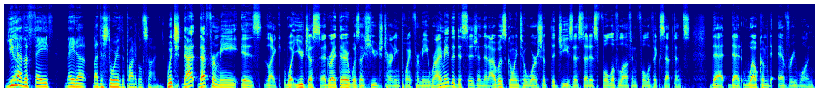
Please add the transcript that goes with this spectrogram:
you Yeah. have a faith made up by the story of the prodigal son Which that that for me is like what you just said right there was a huge turning point for me where I made the decision that I was going to worship the Jesus that is full of love and full of acceptance that that welcomed everyone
